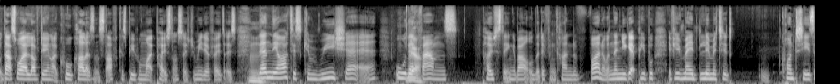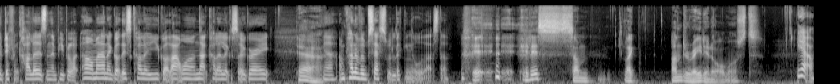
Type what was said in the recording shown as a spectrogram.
that's why I love doing like cool colors and stuff because people might post on social media photos. Mm. Then the artist can reshare all their Yeah. fans posting about all the different kind of vinyl, and then you get people if you've made limited quantities of different colors, and then people are like, oh man, I got this color, you got that one, that color looks so great. yeah Yeah, I'm kind of obsessed with looking at all that stuff. it, it, it is some like underrated almost Yeah,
